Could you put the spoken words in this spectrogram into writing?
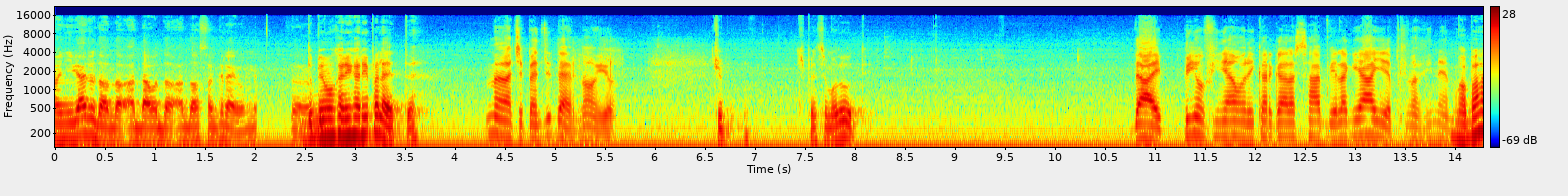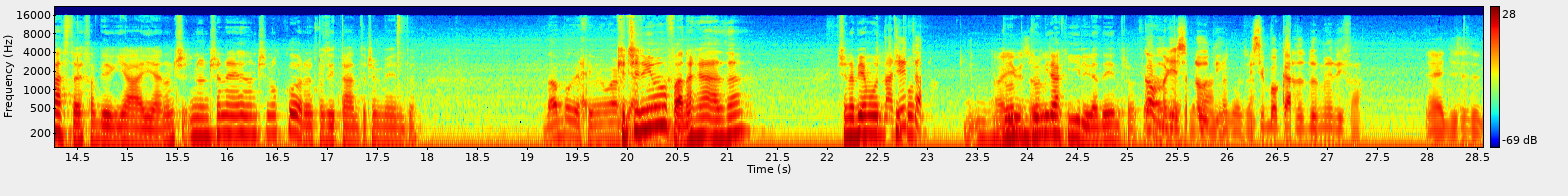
ogni viaggio andavo andavo addosso a Grego. Dobbiamo caricare i palette. Ma ci pensi te, no io. Ci, ci pensiamo tutti. Dai, prima finiamo di caricare la sabbia e la ghiaia e prima finiamo. Ma basta che sabbia ghiaia, non, ce- non ce ne, non ce ne occorre così tanto cemento. Dopo che stiamo guardando. Che ci dobbiamo fare una casa? Ce ne abbiamo Una tipo città. du- Ah, io vi 2000 saluto. kg là dentro. Ciao, Come gli dico saluti? Mi si è bloccato due minuti fa. Eh, ci stai,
